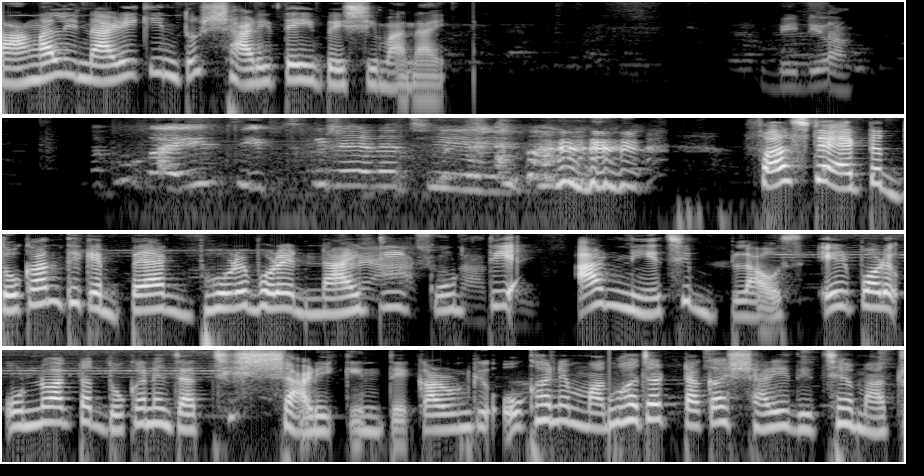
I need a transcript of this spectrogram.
বাঙালি নারী কিন্তু শাড়িতেই বেশি মানায়। ভিডিও চিপস কিনে এনেছি ফার্স্টে একটা দোকান থেকে ব্যাগ ভরে ভরে নাইটি কুর্তি আর নিয়েছি ব্লাউজ। এরপরে অন্য একটা দোকানে যাচ্ছি শাড়ি কিনতে কারণ কি ওখানে দু হাজার টাকার শাড়ি দিচ্ছে মাত্র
